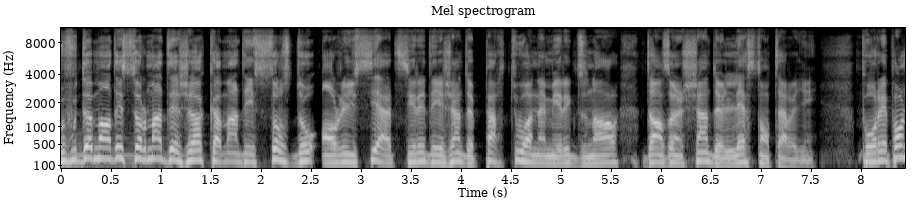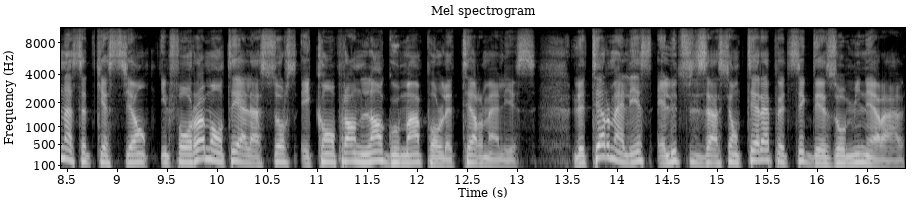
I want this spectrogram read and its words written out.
Vous vous demandez sûrement déjà comment des sources d'eau ont réussi à attirer des gens de partout en Amérique du Nord dans un champ de l'Est ontarien. Pour répondre à cette question, il faut remonter à la source et comprendre l'engouement pour le thermalisme. Le thermalisme est l'utilisation thérapeutique des eaux minérales.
